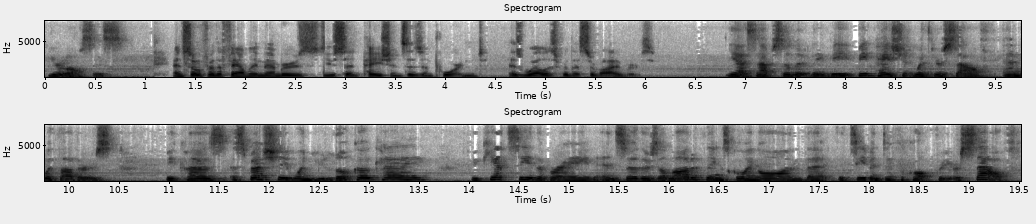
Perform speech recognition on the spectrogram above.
your losses. And so, for the family members, you said patience is important as well as for the survivors. Yes, absolutely. Be, be patient with yourself and with others because, especially when you look okay, you can't see the brain. And so, there's a lot of things going on that it's even difficult for yourself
